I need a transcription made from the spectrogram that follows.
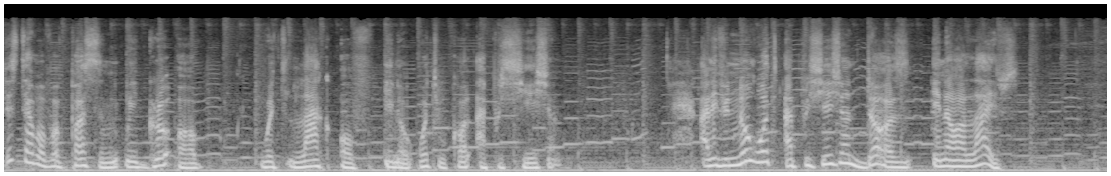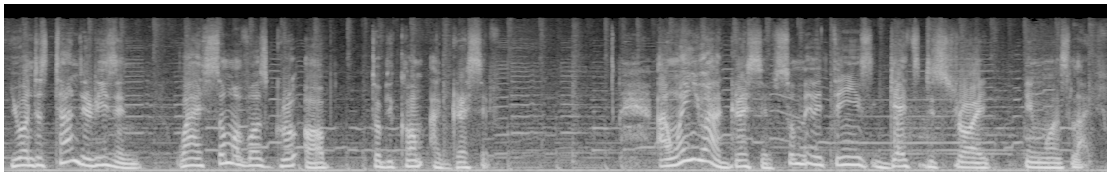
This type of a person will grow up with lack of, you know, what you call appreciation. And if you know what appreciation does in our lives, you understand the reason why some of us grow up to become aggressive. And when you are aggressive, so many things get destroyed in one's life.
